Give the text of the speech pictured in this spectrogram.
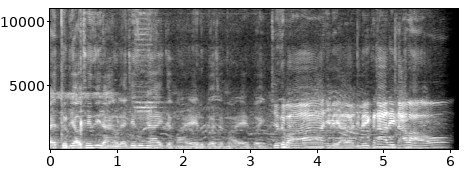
တဲ့သူတယောက်ချင်းစီတိုင်းကိုလည်းကျေးဇူးအများကြီးတင်ပါတယ်လို့ပြောချင်ပါတယ်ကိုကြီးကျေးဇူးပါညီလေးအဲ့တော့ညီလေးခဏလေးနားပါအောင်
